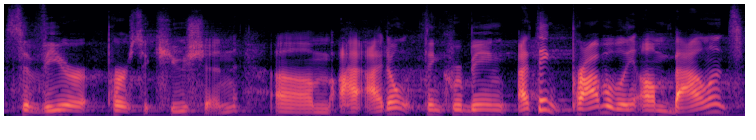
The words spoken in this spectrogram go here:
severe persecution. Um, I, I, don't think we're being, I think probably on balance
